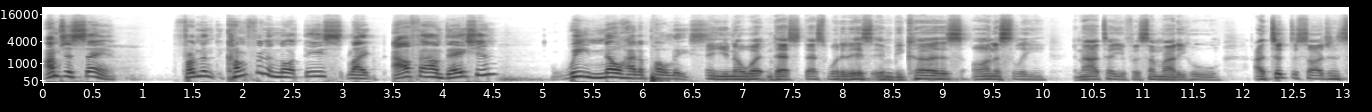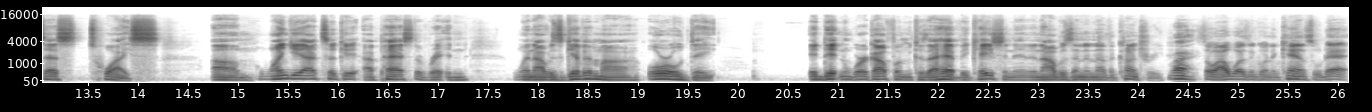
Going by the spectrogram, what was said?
I'm just saying, from the coming from the Northeast, like our foundation, we know how to police. And you know what? That's that's what it is. And because honestly, and I'll tell you for somebody who I took the sergeant test twice. Um, one year I took it, I passed the written. When I was given my oral date, it didn't work out for me because I had vacation in and I was in another country. Right. So I wasn't going to cancel that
